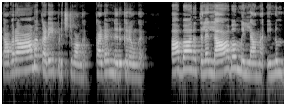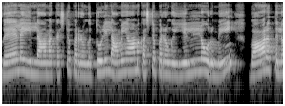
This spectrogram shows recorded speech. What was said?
தவறாமல் கடைப்பிடிச்சிட்டு வாங்க. கடன் இருக்கிறவங்க. வியாபாரத்தில் லாபம் இல்லாமல் இன்னும் வேலை இல்லாமல் கஷ்டப்படுறவங்க தொழில் அமையாமல் கஷ்டப்படுறவங்க எல்லோருமே வாரத்தில்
